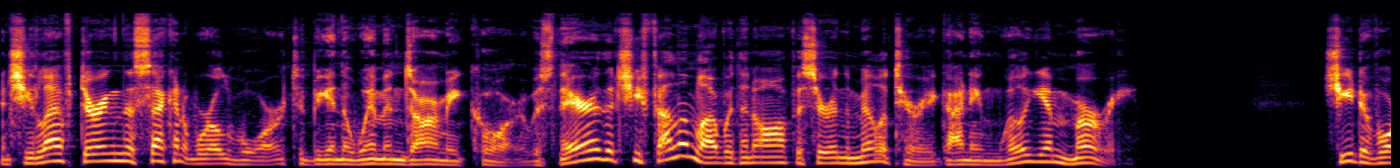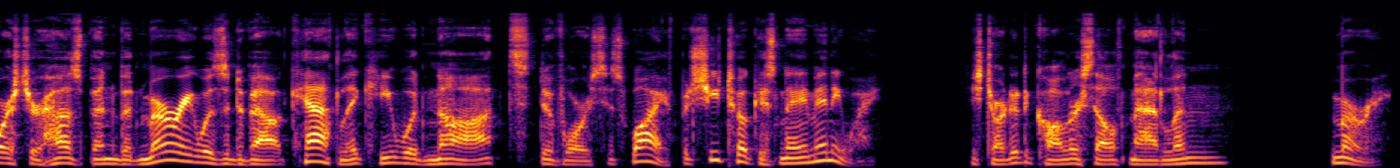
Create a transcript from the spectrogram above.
And she left during the Second World War to be in the Women's Army Corps. It was there that she fell in love with an officer in the military, a guy named William Murray. She divorced her husband, but Murray was a devout Catholic. He would not divorce his wife, but she took his name anyway. She started to call herself Madalyn Murray.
